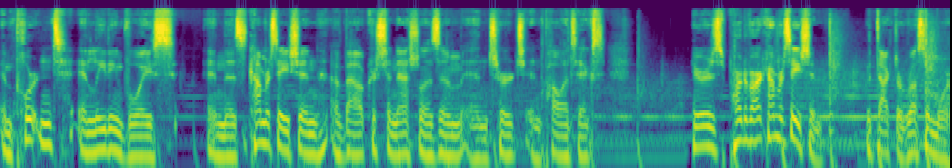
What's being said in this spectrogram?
important and leading voice in this conversation about Christian nationalism and church and politics. Here's part of our conversation with Dr. Russell Moore.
